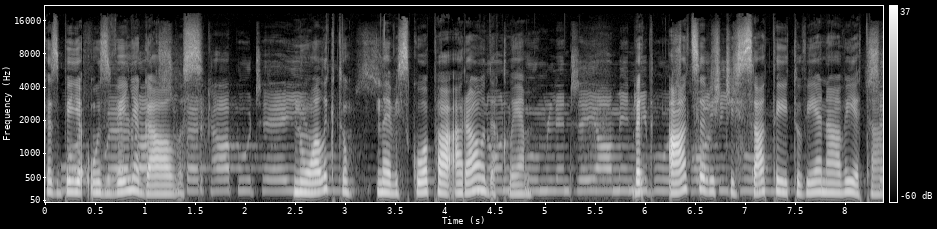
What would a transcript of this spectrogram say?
kas bija uz viņa galvas, noliktu nevis kopā ar audekliem, bet atsevišķi satītu vienā vietā.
